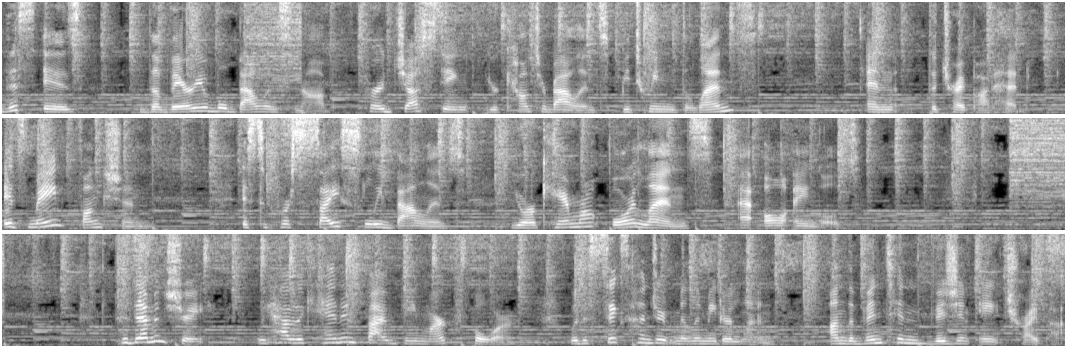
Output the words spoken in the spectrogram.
This is the variable balance knob for adjusting your counterbalance between the lens and the tripod head. Its main function is to precisely balance your camera or lens at all angles. To demonstrate, we have the Canon 5D Mark IV with a 600 millimeter lens on the Vinten Vision 8 tripod.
